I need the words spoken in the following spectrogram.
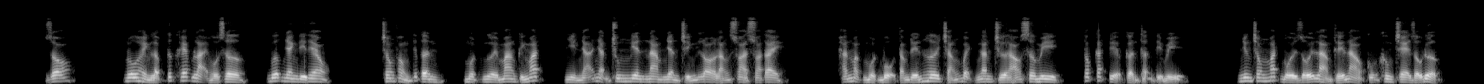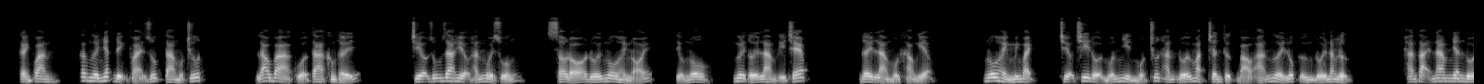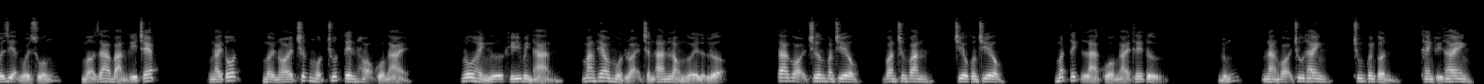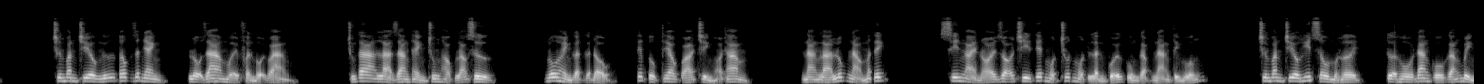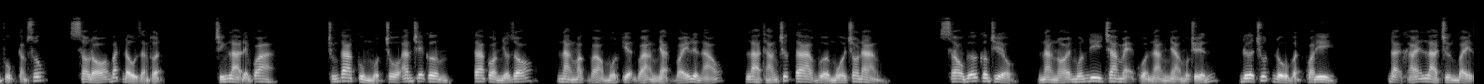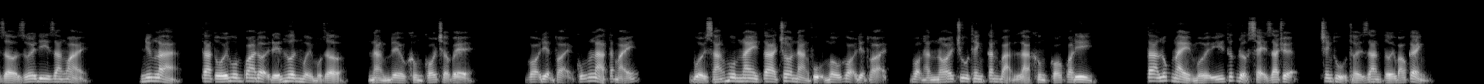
Rõ. Nô hành lập tức khép lại hồ sơ, bước nhanh đi theo trong phòng tiếp tân, một người mang kính mắt, nhìn nhã nhặn trung niên nam nhân chính lo lắng xoa xoa tay. Hắn mặc một bộ tắm đến hơi trắng bệnh ngăn chứa áo sơ mi, tóc cắt tỉa cẩn thận tỉ mỉ. Nhưng trong mắt bối rối làm thế nào cũng không che giấu được. Cảnh quan, các ngươi nhất định phải giúp ta một chút. Lao bà của ta không thấy. Triệu dũng ra hiệu hắn ngồi xuống, sau đó đối ngô hành nói, tiểu ngô, ngươi tới làm ghi chép. Đây là một khảo nghiệm. Ngô hành minh bạch, triệu chi đội muốn nhìn một chút hắn đối mặt chân thực báo án người lúc ứng đối năng lực. Hắn tại nam nhân đối diện ngồi xuống, mở ra bản ghi chép. Ngài tốt, mời nói trước một chút tên họ của ngài nô hành ngữ khí bình thản, mang theo một loại trấn an lòng người lực lượng. Ta gọi trương văn chiêu, văn trương văn, chiêu con chiêu. Mất tích là của ngài thế tử. Đúng, nàng gọi chu thanh, trung quanh tuần, thanh thủy thanh. Trương văn chiêu ngữ tốc rất nhanh, lộ ra mười phần vội vàng. Chúng ta là giang thành trung học lão sư. Nô hành gật gật đầu, tiếp tục theo quá trình hỏi thăm. Nàng là lúc nào mất tích? Xin ngài nói rõ chi tiết một chút một lần cuối cùng gặp nàng tình huống. Trương văn chiêu hít sâu một hơi, tựa hồ đang cố gắng bình phục cảm xúc, sau đó bắt đầu giảng thuật. Chính là đêm qua, chúng ta cùng một chỗ ăn trễ cơm ta còn nhớ rõ, nàng mặc vào một kiện vàng nhạt váy liền áo, là tháng trước ta vừa mua cho nàng. Sau bữa cơm chiều, nàng nói muốn đi cha mẹ của nàng nhà một chuyến, đưa chút đồ vật qua đi. Đại khái là chừng bảy giờ rưỡi đi ra ngoài. Nhưng là, ta tối hôm qua đợi đến hơn mười một giờ, nàng đều không có trở về. Gọi điện thoại cũng là tắt máy. Buổi sáng hôm nay ta cho nàng phụ mẫu gọi điện thoại, bọn hắn nói chu thanh căn bản là không có qua đi. Ta lúc này mới ý thức được xảy ra chuyện, tranh thủ thời gian tới báo cảnh.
